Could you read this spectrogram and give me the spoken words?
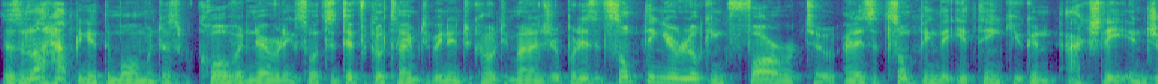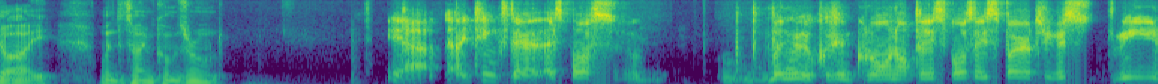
There's a lot happening at the moment as COVID and everything, so it's a difficult time to be an intercounty manager. But is it something you're looking forward to, and is it something that you think you can actually enjoy when the time comes around? Yeah, I think that I suppose when we were growing up, I suppose I aspired to, to be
